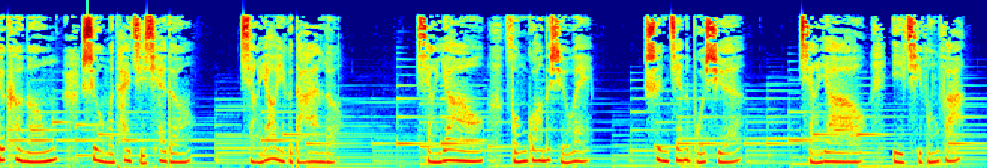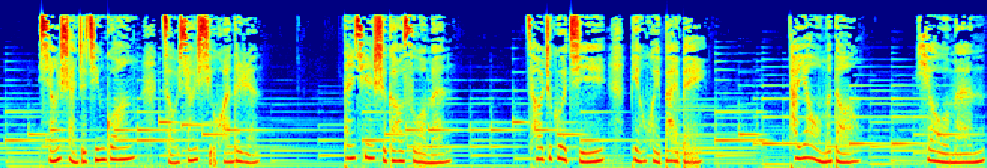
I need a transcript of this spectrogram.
也可能是我们太急切的想要一个答案了，想要风光的学位，瞬间的博学，想要意气风发，想闪着金光走向喜欢的人。但现实告诉我们，操之过急便会败北。他要我们等，要我们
